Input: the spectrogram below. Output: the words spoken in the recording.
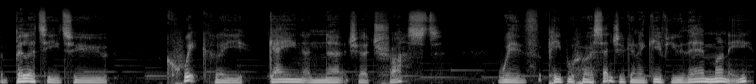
ability to quickly gain and nurture trust with people who are essentially going to give you their money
